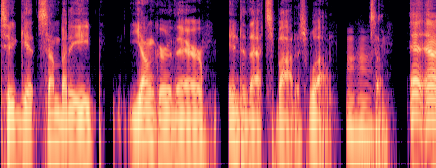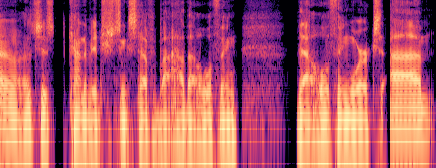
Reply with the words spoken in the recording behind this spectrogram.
to get somebody younger there into that spot as well. Mhm. So I don't know. It's just kind of interesting stuff about how that whole thing that whole thing works. Um,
